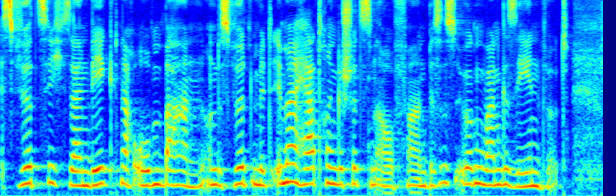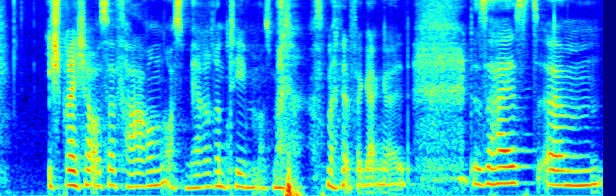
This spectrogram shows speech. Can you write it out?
es wird sich seinen Weg nach oben bahnen und es wird mit immer härteren Geschützen auffahren, bis es irgendwann gesehen wird. Ich spreche aus Erfahrung aus mehreren Themen aus meiner, aus meiner Vergangenheit. Das heißt, ähm,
